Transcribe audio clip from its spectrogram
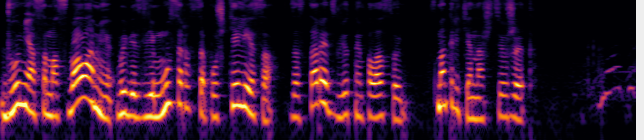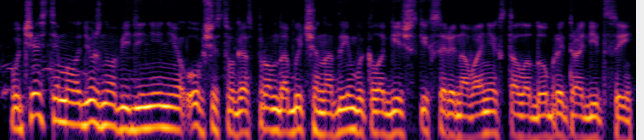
Двумя самосвалами вывезли мусор с опушки леса за старой взлетной полосой. Смотрите наш сюжет. Участие молодежного объединения общества «Газпром добыча на дым» в экологических соревнованиях стало доброй традицией.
